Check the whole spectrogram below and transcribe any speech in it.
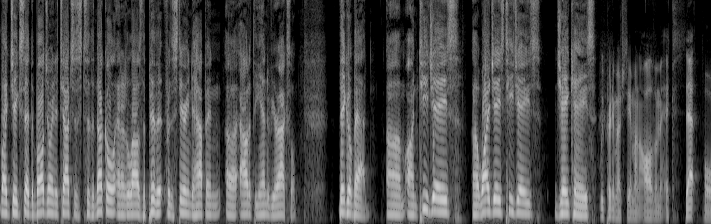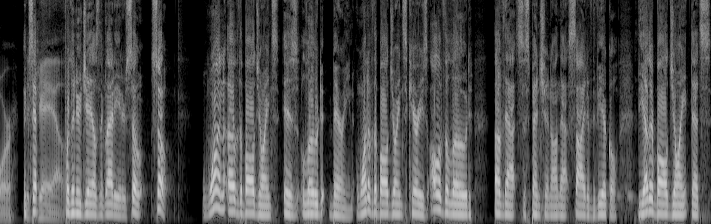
like Jake said, the ball joint attaches to the knuckle, and it allows the pivot for the steering to happen uh, out at the end of your axle. They go bad um, on TJs, uh, YJs, TJs, JKs. We pretty much see them on all of them except for the except JL. for the new JLs and the gladiators. So, so one of the ball joints is load bearing. One of the ball joints carries all of the load of that suspension on that side of the vehicle. The other ball joint that's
